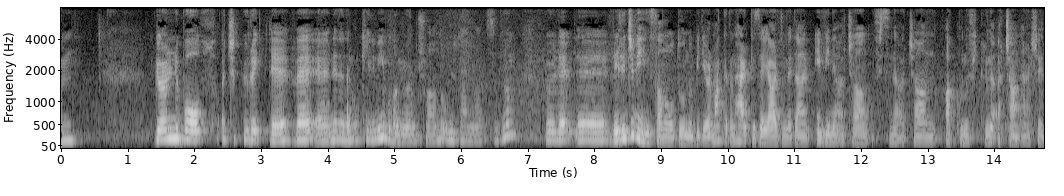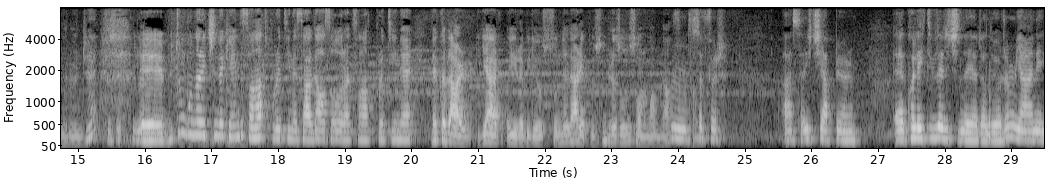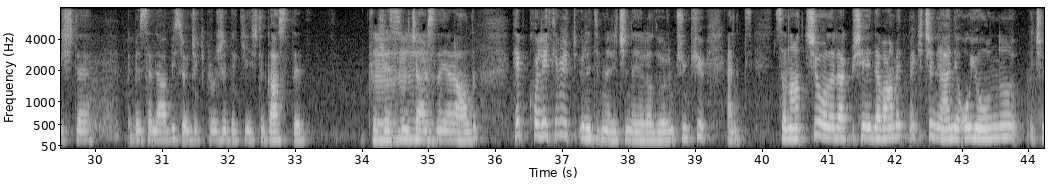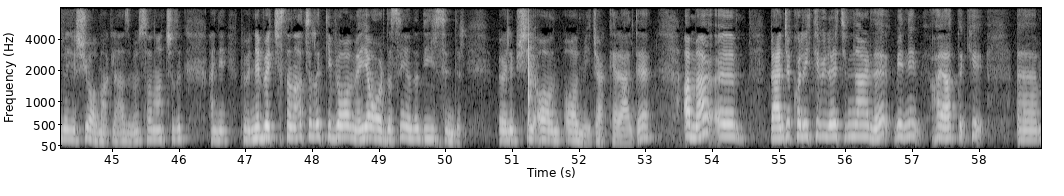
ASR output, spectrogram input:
gönlü bol, açık yürekli ve e, ne denir o kelimeyi bulamıyorum şu anda o yüzden maksadım. Böyle e, verici bir insan olduğunu biliyorum. Hakikaten herkese yardım eden, evini açan, ofisini açan, aklını fikrini açan her şeyden önce. Teşekkürler. E, bütün bunlar içinde kendi sanat pratiğine, Selda Asal olarak sanat pratiğine ne kadar yer ayırabiliyorsun, neler yapıyorsun? Biraz onu sormam lazım. Hı, sana. sıfır. Asla hiç yapmıyorum. E, kolektifler içinde yer alıyorum. Yani işte e, mesela bir önceki projedeki işte gazete projesinin içerisinde yer aldım. Hep kolektif üret- üretimler içinde yer alıyorum. Çünkü yani sanatçı olarak bir şeye devam etmek için yani o yoğunluğu içinde yaşıyor olmak lazım. Böyle sanatçılık hani böyle nöbetçi sanatçılık gibi olmuyor. Ya oradasın ya da değilsindir. Öyle bir şey ol- olmayacak herhalde. Ama e, bence kolektif üretimler de benim hayattaki e,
